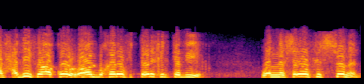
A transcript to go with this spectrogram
الحديث أقول رواه البخاري في التاريخ الكبير والنسائي في السنن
